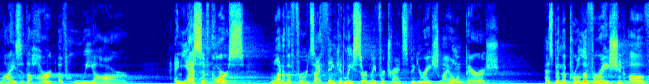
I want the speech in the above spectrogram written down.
lies at the heart of who we are. And yes, of course, one of the fruits, I think, at least certainly for Transfiguration, my own parish, has been the proliferation of,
